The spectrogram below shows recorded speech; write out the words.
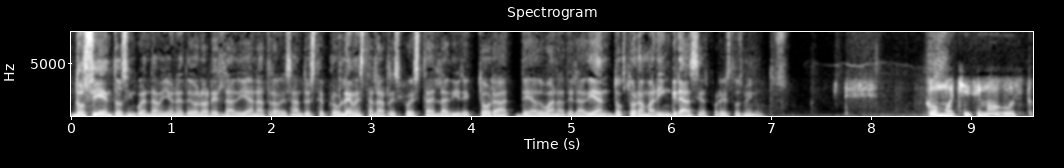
250 millones de dólares, la DIAN atravesando este problema. Esta es la respuesta de la directora de aduanas de la DIAN. Doctora Marín, gracias por estos minutos. Con muchísimo gusto.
